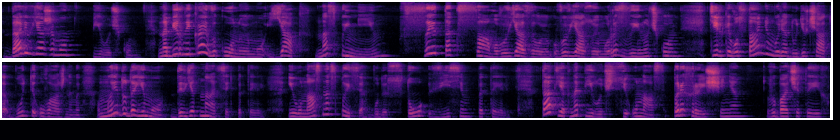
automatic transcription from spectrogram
Далі в'яжемо пілочку. Набірний край виконуємо як на спині. Все так само вив'язуємо резиночку. Тільки в останньому ряду, дівчата, будьте уважними, ми додаємо 19 петель. І у нас на спицях буде 108 петель. Так як на пілочці у нас перехрещення, ви бачите їх.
